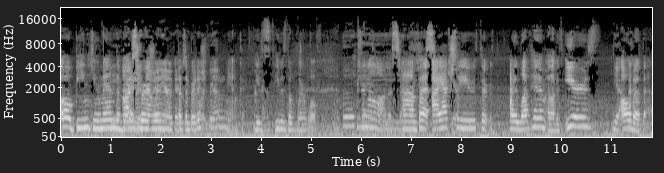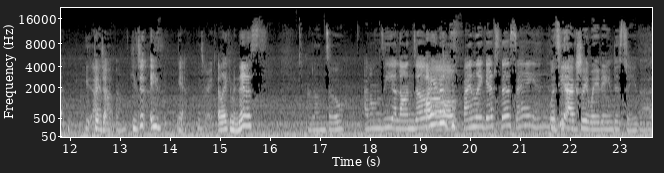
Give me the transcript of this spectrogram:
Oh, Being Human, the Being- British seen version, one, yeah, okay, but the British one, yeah. version, yeah, okay. He's he was the werewolf in that. Okay. He's in a lot of stuff. Um, but I actually, th- I love him. I love his ears. Yeah, All about that. He, Good I job. love him. He's just he's yeah. He's great. I like him in this. Alonzo, Alonzi, Alonzo. I. Finally gets the say it. Was he actually waiting to say that?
